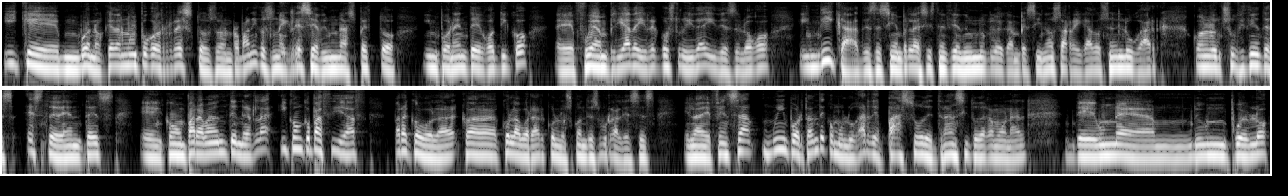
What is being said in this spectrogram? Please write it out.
y que, bueno, quedan muy pocos restos románicos. Una iglesia de un aspecto imponente gótico eh, fue ampliada y reconstruida y desde luego indica desde siempre la existencia de un núcleo de campesinos arraigados en el lugar con los suficientes excedentes eh, como para mantenerla y con capacidad para colaborar, con los condes burgaleses en la defensa muy importante como lugar de paso, de tránsito de Gamonal, de un, em, de un pueblo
